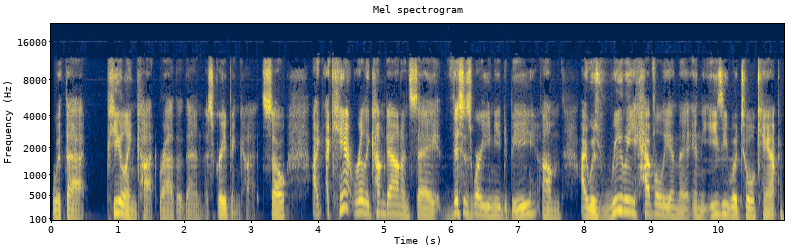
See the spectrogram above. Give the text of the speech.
with that peeling cut rather than a scraping cut. So I, I can't really come down and say this is where you need to be. Um, I was really heavily in the in the Easy Wood Tool camp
